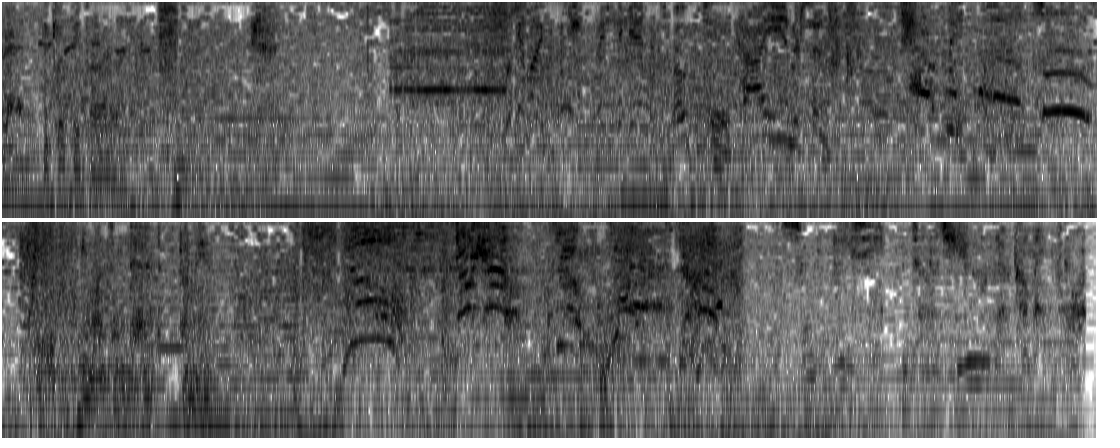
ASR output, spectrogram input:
to Look at my feet, Michigan. To Kai Anderson. Help me. You want them dead, don't you? No! Hurry up! Shoot! Shoot! So easy until it's you they're coming for.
